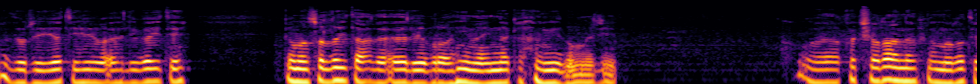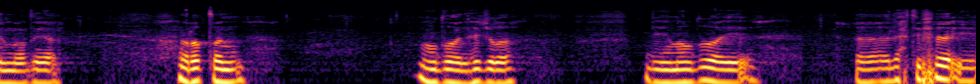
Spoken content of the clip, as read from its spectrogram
وذريته وأهل بيته. كما صليت على آل إبراهيم إنك حميد مجيد. وقد شرعنا في المرة الماضية ربطا موضوع الهجرة بموضوع الاحتفاء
